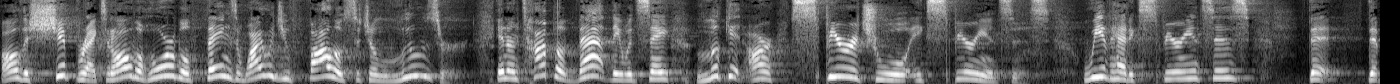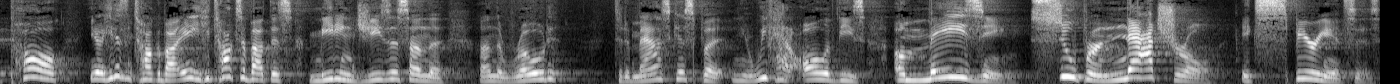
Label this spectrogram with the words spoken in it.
All the shipwrecks and all the horrible things. Why would you follow such a loser? And on top of that, they would say, look at our spiritual experiences. We have had experiences that, that Paul, you know, he doesn't talk about any, he talks about this meeting Jesus on the, on the road to Damascus, but you know, we've had all of these amazing, supernatural experiences.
